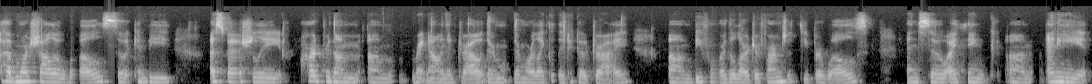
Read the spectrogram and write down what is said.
have more shallow wells, so it can be especially hard for them um, right now in the drought. They're they're more likely to go dry um, before the larger farms with deeper wells, and so I think um, any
